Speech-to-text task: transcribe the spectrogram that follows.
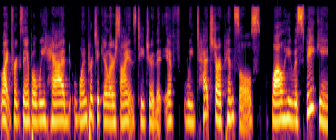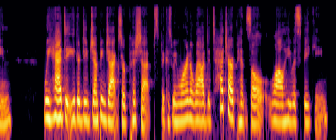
like for example, we had one particular science teacher that if we touched our pencils while he was speaking, we had to either do jumping jacks or push-ups because we weren't allowed to touch our pencil while he was speaking.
